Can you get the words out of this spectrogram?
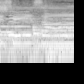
This is Jesus.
